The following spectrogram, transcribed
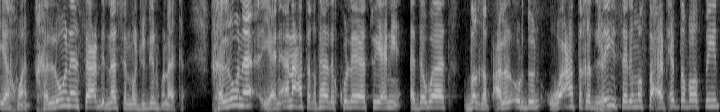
يا أخوان خلونا نساعد الناس الموجودين هناك. خلونا يعني أنا أعتقد هذا كلياته يعني أدوات ضغط على الأردن وأعتقد جميل. ليس لمصلحة حتى فلسطين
